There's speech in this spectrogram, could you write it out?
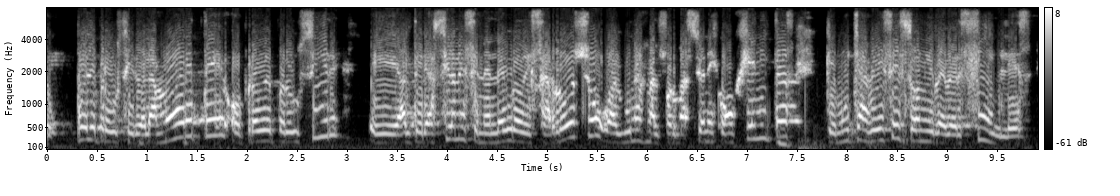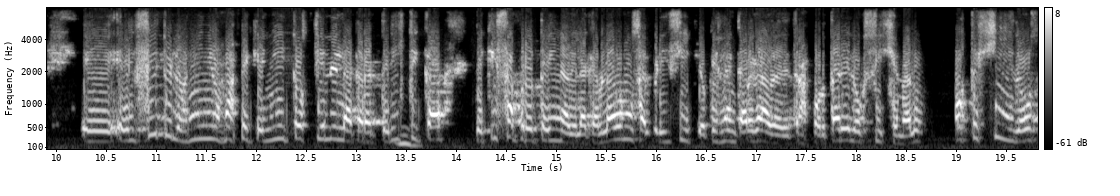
eh, puede producir o la muerte o puede producir eh, alteraciones en el neurodesarrollo o algunas malformaciones congénitas que muchas veces son irreversibles. el feto y los niños más pequeñitos tienen la característica de que esa proteína de la que hablábamos al principio, que es la encargada de transportar el oxígeno a los los tejidos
